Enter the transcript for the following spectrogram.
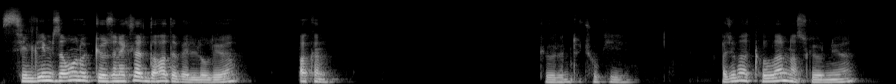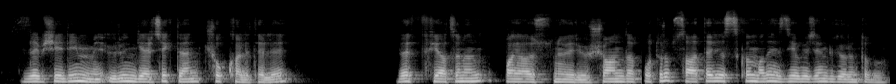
Sildiğim zaman o gözenekler daha da belli oluyor. Bakın. Görüntü çok iyi. Acaba kıllar nasıl görünüyor? Size bir şey diyeyim mi? Ürün gerçekten çok kaliteli ve fiyatının bayağı üstünü veriyor. Şu anda oturup saatlerce sıkılmadan izleyebileceğim bir görüntü bu.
